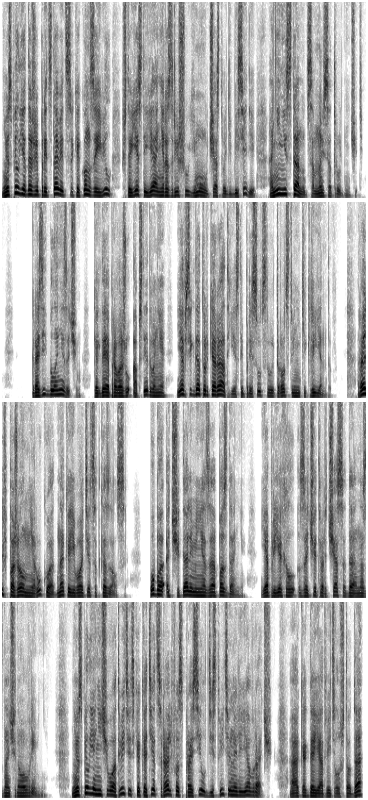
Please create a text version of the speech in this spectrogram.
Не успел я даже представиться, как он заявил, что если я не разрешу ему участвовать в беседе, они не станут со мной сотрудничать. Грозить было незачем. Когда я провожу обследование, я всегда только рад, если присутствуют родственники клиентов. Ральф пожал мне руку, однако его отец отказался. Оба отчитали меня за опоздание. Я приехал за четверть часа до назначенного времени. Не успел я ничего ответить, как отец Ральфа спросил, действительно ли я врач. А когда я ответил, что да,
